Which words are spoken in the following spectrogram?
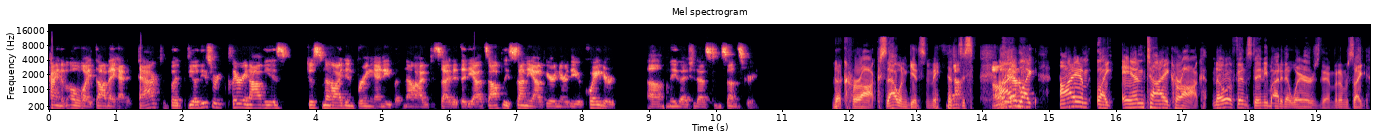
kind of oh I thought I had it tacked, but you know these were clear and obvious. Just no, I didn't bring any, but now I've decided that yeah, it's awfully sunny out here near the equator. Um, maybe I should have some sunscreen. The Crocs. That one gets to me. Yeah. just- Oh, I am like I am like anti Croc. No offense to anybody that wears them, but I'm just like,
